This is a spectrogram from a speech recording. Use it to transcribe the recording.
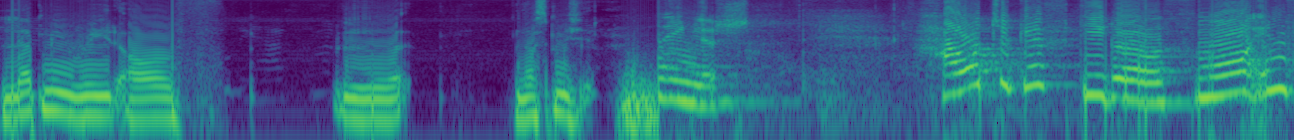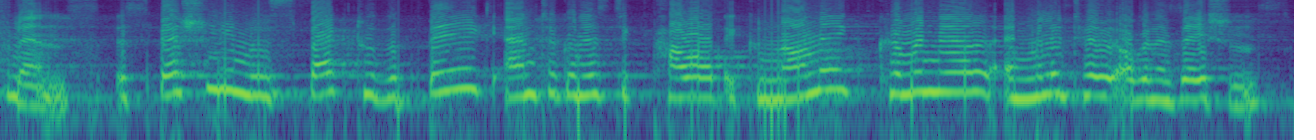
let me read all, let me... English. How to give degrowth more influence, especially in respect to the big antagonistic power of economic, criminal and military organizations,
